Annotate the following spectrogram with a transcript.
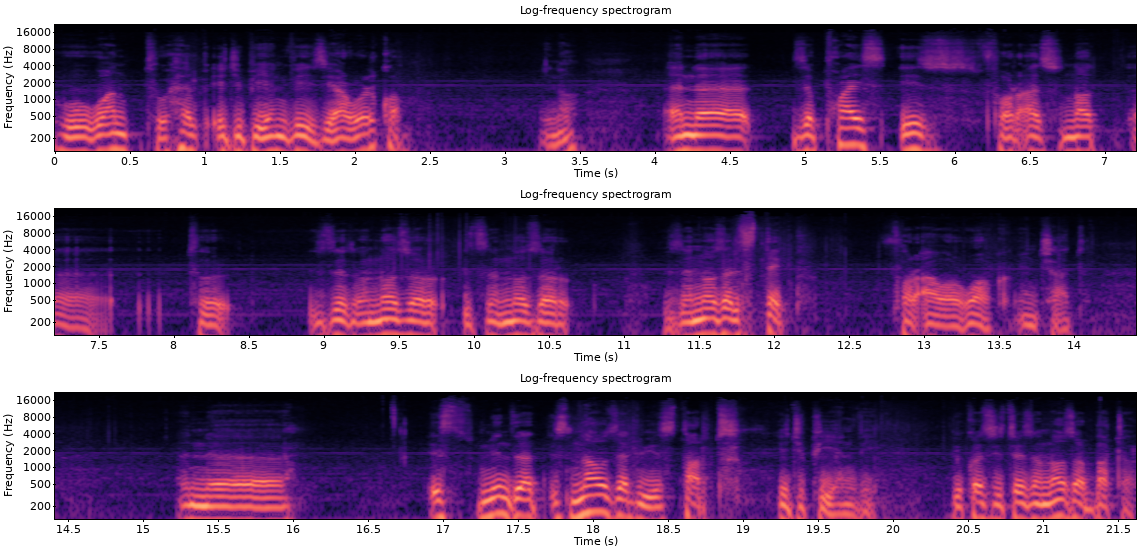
who want to help AGPNV, they are welcome, you know. And uh, the price is for us not uh, to is another it's another it's another step for our work in Chad. And uh, it means that it's now that we start AGPNV because it is another battle,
